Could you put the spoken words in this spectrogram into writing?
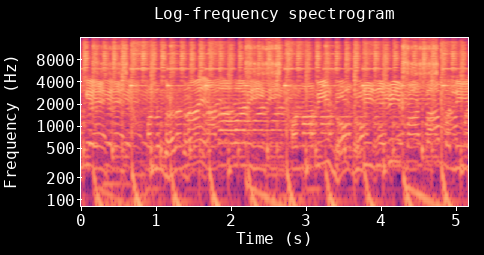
કે અન ઘરના યાના મારી પણ આવી જેવી માતા મળી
